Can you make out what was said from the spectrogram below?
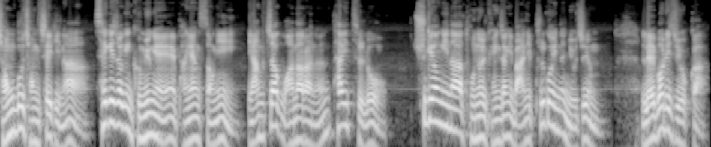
정부 정책이나 세계적인 금융의 방향성이 양적 완화라는 타이틀로 추경이나 돈을 굉장히 많이 풀고 있는 요즘 레버리지 효과,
